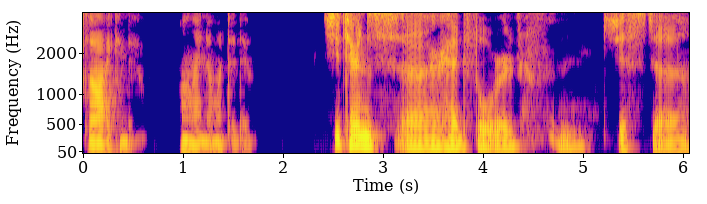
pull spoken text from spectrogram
That's all I can do. All I know what to do. She turns uh, her head forward and just uh,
